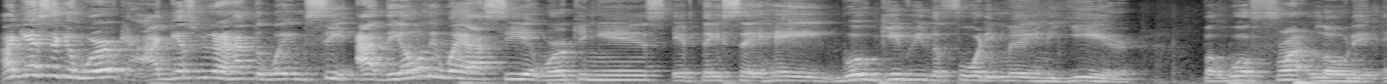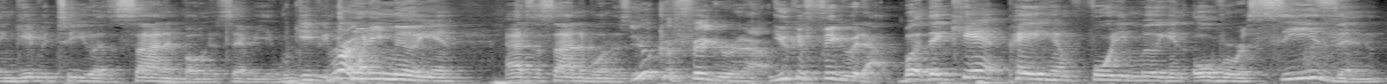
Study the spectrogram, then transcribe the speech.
I guess it can work. I guess we're gonna have to wait and see. I, the only way I see it working is if they say, "Hey, we'll give you the forty million a year, but we'll front load it and give it to you as a signing bonus every year. We'll give you Right. twenty million as a signing bonus. You can figure it out. You can figure it out, but they can't pay him forty million over a season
